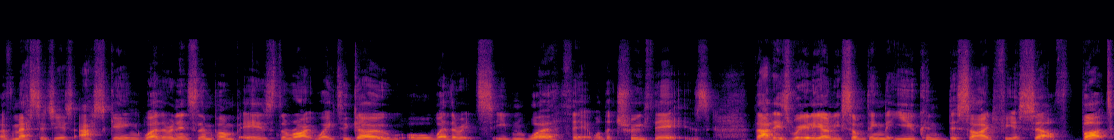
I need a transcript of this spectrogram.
of messages asking whether an insulin pump is the right way to go or whether it's even worth it. Well, the truth is, that is really only something that you can decide for yourself. But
